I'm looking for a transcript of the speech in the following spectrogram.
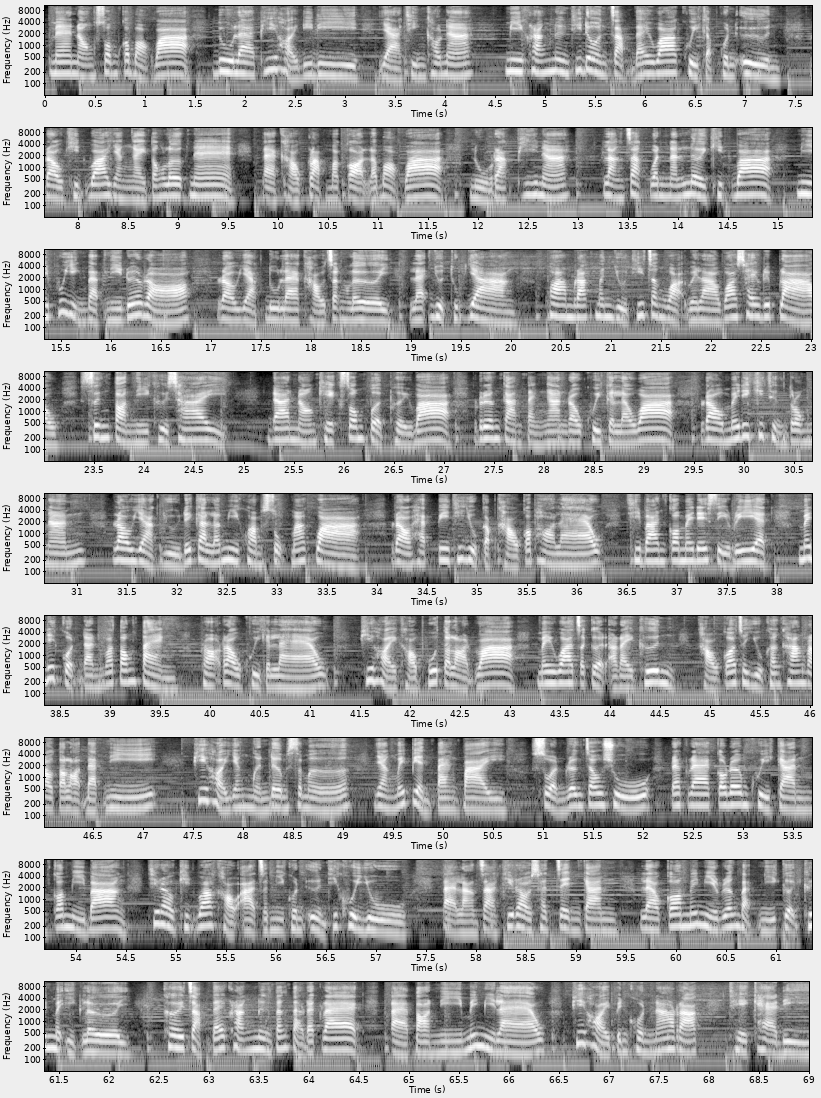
แม่น้องส้มก็บอกว่า ดูแลพี่หอยดีๆ อย่าทิ้งเขานะ มีครั้งหนึ่งที่โดนจับได้ว่าคุยกับคนอื่น เราคิดว่ายังไงต้องเลิกแน่ แต่เขากลับมากอดแล้วบอกว่า หนูรักพี่นะ หลังจากวันนั้นเลยคิดว่ามีผู้หญิงแบบนี้ด้วยหรอ เราอยากดูแลเขาจังเลย และหยุดทุกอย่าง ความรักมันอยู่ที่จังหวะเวลาว่าใช่หรือเปล่า ซึ่งตอนนี้คือใช่ด้านน้องเค้กส้มเปิดเผยว่า เรื่องการแต่งงานเราคุยกันแล้วว่า เราไม่ได้คิดถึงตรงนั้น เราอยากอยู่ด้วยกันและมีความสุขมากกว่า เราแฮปปี้ที่อยู่กับเขาก็พอแล้ว ที่บ้านก็ไม่ได้ซีเรียส ไม่ได้กดดันว่าต้องแต่ง เพราะเราคุยกันแล้ว พี่หอยเขาพูดตลอดว่า ไม่ว่าจะเกิดอะไรขึ้น เขาก็จะอยู่ข้างๆ เราตลอดแบบนี้ พี่หอยยังเหมือนเดิมเสมอ ยังไม่เปลี่ยนแปลงไป ส่วนเรื่องเจ้าชู้ แรก ๆ ก็เริ่มคุยกัน ก็มีบ้าง ที่เราคิดว่าเขาอาจจะมีคนอื่นที่คุยอยู่ แต่หลังจากที่เราชัดเจนกัน แล้วก็ไม่มีเรื่องแบบนี้เกิดขึ้นมาอีกเลย เคยจับได้ครั้งหนึ่งตั้งแต่แรก ๆ แต่ตอนนี้ไม่มีแล้ว พี่หอยเป็นคนน่ารัก เทคแคร์ดี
